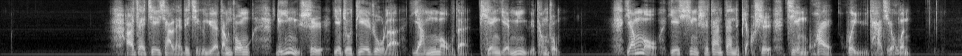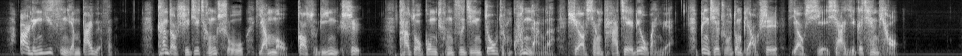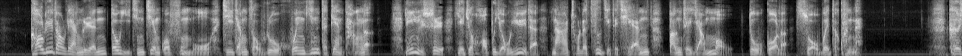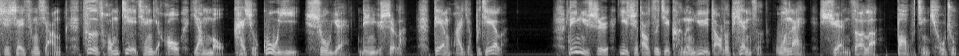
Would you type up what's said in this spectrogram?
而在接下来的几个月当中，李女士也就跌入了杨某的甜言蜜语当中。杨某也信誓旦旦地表示，尽快会与她结婚。二零一四年八月份，看到时机成熟，杨某告诉李女士，他做工程资金周转困难了，需要向她借六万元，并且主动表示要写下一个欠条。考虑到两个人都已经见过父母，即将走入婚姻的殿堂了。李女士也就毫不犹豫地拿出了自己的钱，帮着杨某度过了所谓的困难。可是谁曾想，自从借钱以后，杨某开始故意疏远李女士了，电话也不接了。李女士意识到自己可能遇到了骗子，无奈选择了报警求助。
